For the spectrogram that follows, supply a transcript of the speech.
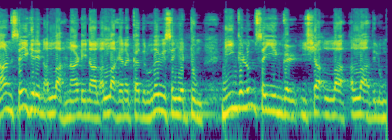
நான் செய்கிறேன் அல்லாஹ் நாடினால். அல்லாஹ் எனக்கு அதில் உதவி செய்யட்டும். நீங்களும் செய்யுங்கள் இன்ஷா அல்லாஹ். அல்லாஹ் அதில்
